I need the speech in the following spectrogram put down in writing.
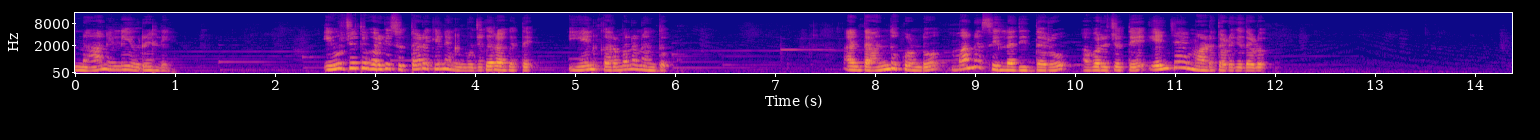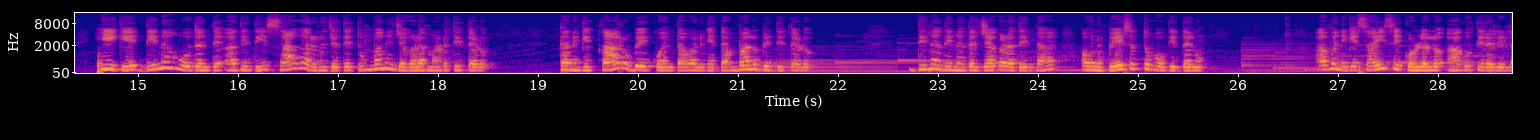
ನಾನಿಲ್ಲಿ ಇವರಿಲ್ಲಿ. ಇವ್ರ ಜೊತೆ ಹೊರಗೆ ಸುತ್ತಾಡೋಕ್ಕೆ ನನಗೆ ಮುಜುಗರ ಆಗುತ್ತೆ ಏನು ಕರ್ಮನ ನಂದು? ಅಂತ ಅಂದುಕೊಂಡು ಮನಸ್ಸಿಲ್ಲದಿದ್ದರೂ ಅವರ ಜೊತೆ ಎಂಜಾಯ್ ಮಾಡತೊಡಗಿದಳು. ಹೀಗೆ ದಿನ ಹೋದಂತೆ ಅದಿತಿ ಸಾಗರನ ಜೊತೆ ತುಂಬಾನೇ ಜಗಳ ಮಾಡುತ್ತಿದ್ದಳು. ತನಗೆ ಕಾರು ಬೇಕು ಅಂತ ಅವನಿಗೆ ದಂಬಾಲು ಬಿದ್ದಿದ್ದಳು. ದಿನ ದಿನದ ಜಗಳದಿಂದ ಅವನು ಬೇಸತ್ತು ಹೋಗಿದ್ದನು. ಅವನಿಗೆ ಸಹಿಸಿಕೊಳ್ಳಲು ಆಗುತ್ತಿರಲಿಲ್ಲ.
